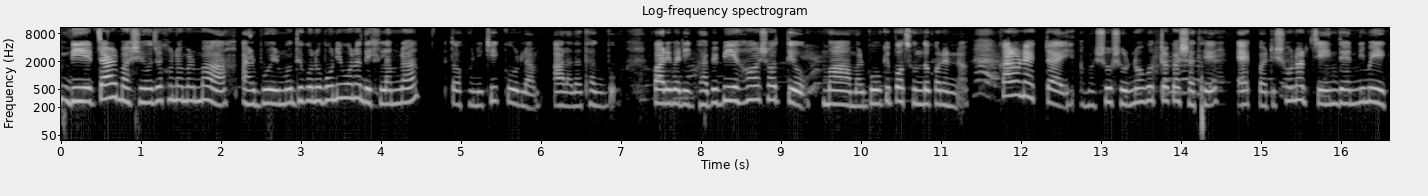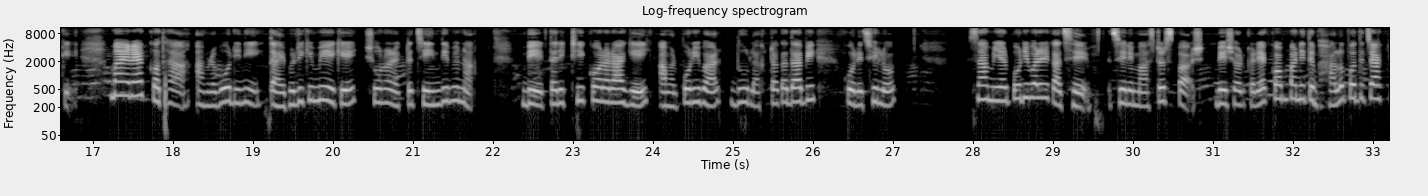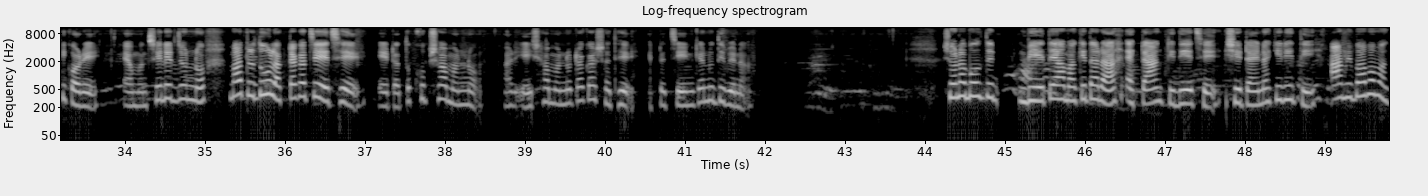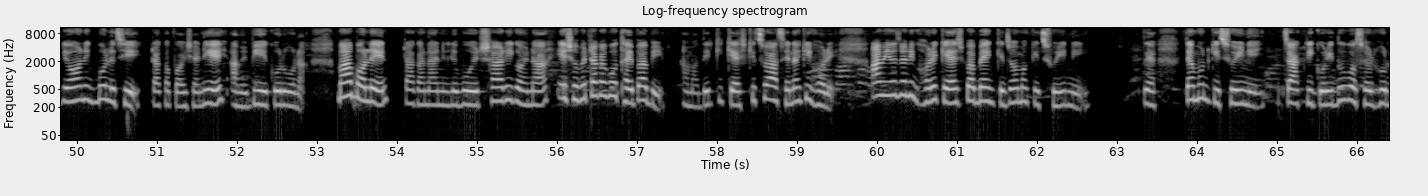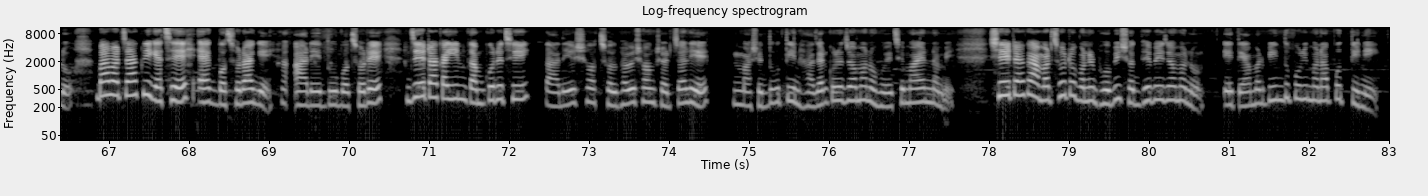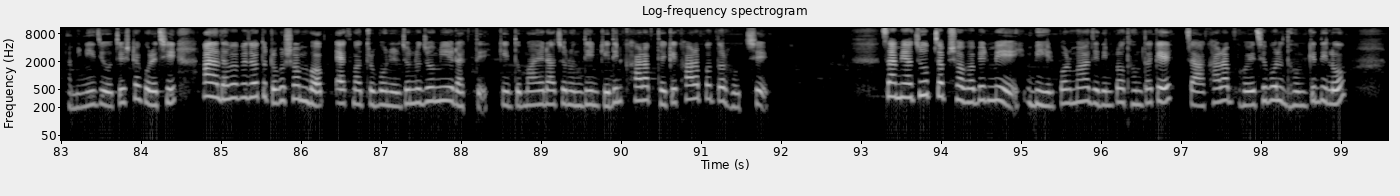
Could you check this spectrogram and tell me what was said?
বিয়ের চার মাসেও যখন আমার মা আর বউয়ের মধ্যে কোনো বনিবনা দেখলাম না, তখনই ঠিক করলাম, আলাদা থাকব। পারিবারিকভাবে বিয়ে হওয়া সত্ত্বেও মা আমার বউকে পছন্দ করেন না। কারণ একটাই, আমার শ্বশুর নগদ টাকার সাথে এক পাটি সোনার চেইন দেননি মেয়েকে। মায়ের এক কথা, আমরা বলিনি, তাই বলি কি মেয়েকে সোনার একটা চেইন দিবে না। বিয়ের তারিখ ঠিক করার আগেই আমার পরিবার দু লাখ টাকা দাবি করেছিল সামিয়ার পরিবারের কাছে। ছেলে মাস্টার্স পাস, বেসরকারি এক কোম্পানিতে ভালো পদে চাকরি করে। এমন ছেলের জন্য মাত্র দু লাখ টাকা চেয়েছে। এটা তো খুব সামান্য। আর এই সামান্য টাকার সাথে একটা চেইন কেন দিবে না? সোনা বলতে বিয়েতে আমাকে তারা একটা আংটি দিয়েছে। সেটাই নাকি রীতি? আমি বাবা মাকে অনেক বলেছি, টাকা পয়সা নিয়ে আমি বিয়ে করব না। মা বলেন, টাকা না নিলে বইয়ের শাড়ি গয়না, এসবের টাকা কোথায় পাবি? আমাদের কি ক্যাশ কিছু আছে নাকি ঘরে? আমিও জানি ঘরে ক্যাশ বা ব্যাংকে জমা কিছুই নেই। তেমন কিছুই নেই। চাকরি করি দু বছর হলো। বাবার চাকরি গেছে এক বছর আগে। আর দু বছরে যে টাকা ইনকাম করেছি, তা দিয়ে সচ্ছলভাবে সংসার চালিয়ে মাসে দু তিন হাজার করে জমানো হয়েছে মায়ের নামে। সেই টাকা আমার ছোট বোনের ভবিষ্যৎ ভেবেই জমানো। এতে আমার বিন্দু পরিমাণ আপত্তি নেই। আমি নিজেও চেষ্টা করেছি আলাদাভাবে যতটুকু সম্ভব একমাত্র বোনের জন্য জমিয়ে রাখতে, কিন্তু মায়ের আচরণ দিনকে দিন খারাপ থেকে খারাপতর হচ্ছে। সামিয়া চুপচাপ স্বভাবের মেয়ে। বিয়ের পর মা যেদিন প্রথম তাকে চা খারাপ হয়েছে বলে ধমকে দিল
